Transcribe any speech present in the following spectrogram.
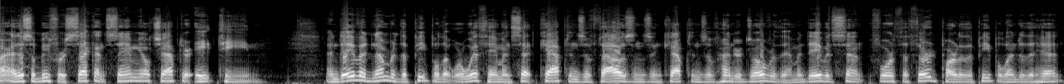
All right, this will be for 2 Samuel chapter 18. And David numbered the people that were with him, and set captains of thousands and captains of hundreds over them. And David sent forth a third part of the people into the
